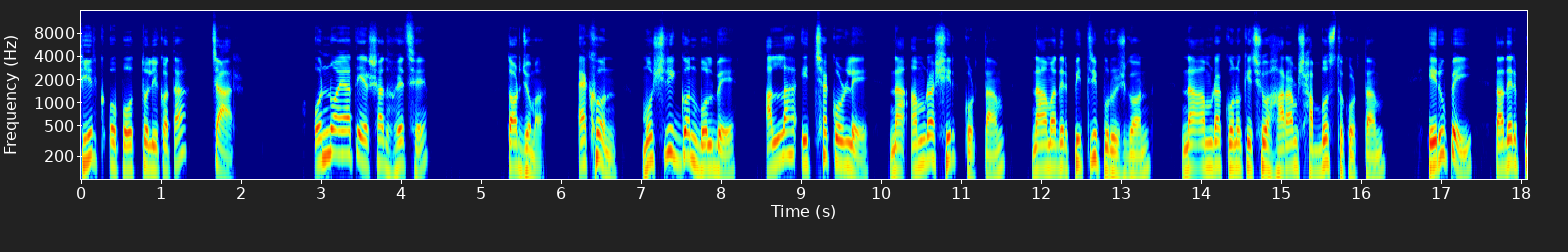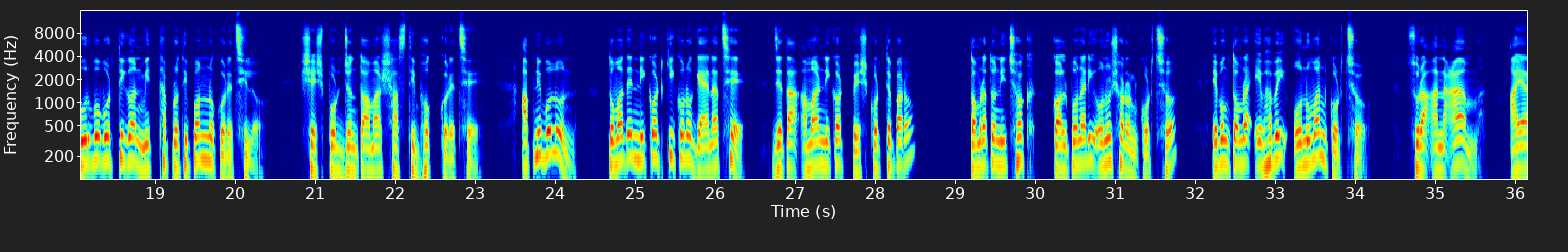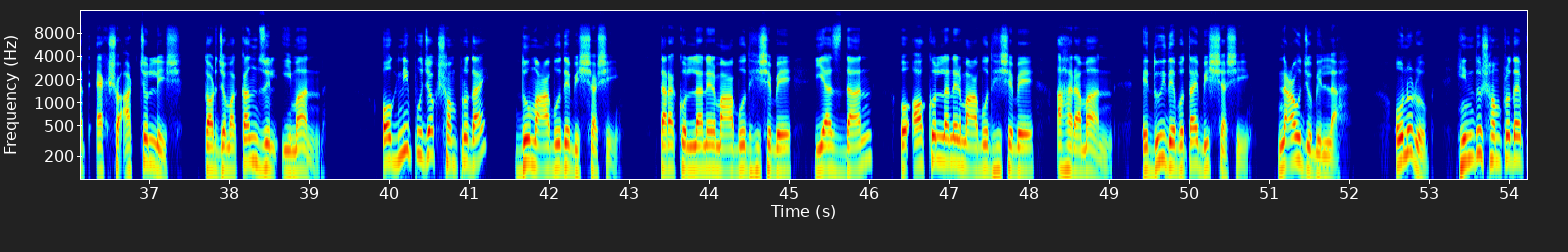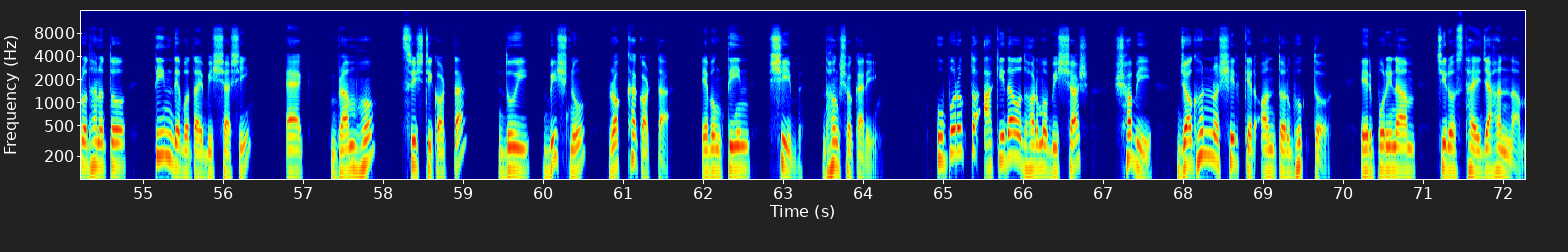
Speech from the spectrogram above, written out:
শির্ক ও পৌত্তলিকতা চার। অন্য আয়াতে এরশাদ হয়েছে, তর্জমা, এখন মুশরিকগণ বলবে, আল্লাহ ইচ্ছা করলে না আমরা শির্ক করতাম, না আমাদের পিতৃপুরুষগণ, না আমরা কোনো কিছু হারাম সাব্যস্ত করতাম, এরূপেই তাদের পূর্ববর্তীগণ মিথ্যা প্রতিপন্ন করেছিল, শেষ পর্যন্ত আমার শাস্তি ভোগ করেছে। আপনি বলুন, তোমাদের নিকট কি কোনো জ্ঞান আছে যে তা আমার নিকট পেশ করতে পারো? তোমরা তো নিছক কল্পনারই অনুসরণ করছ এবং তোমরা এভাবেই অনুমান করছ। সুরা আন আম আয়াত একশো আটচল্লিশ, তর্জমা কানজুল ইমান অগ্নিপূজক সম্প্রদায় দু মাবুদে বিশ্বাসী। তারা কল্যাণের মাবুদ হিসেবে ইয়াজদান ও অকল্যাণের মাবুদ হিসেবে আহারামান, এ দুই দেবতায় বিশ্বাসী। নাউজুবিল্লাহ অনুরূপ হিন্দু সম্প্রদায় প্রধানত তিন দেবতায় বিশ্বাসী। এক ব্রাহ্ম, সৃষ্টিকর্তা দুই, বিষ্ণু, রক্ষাকর্তা, এবং তিন, শিব, ধ্বংসকারী। উপরোক্ত আকিদা ও ধর্মবিশ্বাস সবই জঘন্য শির্কের অন্তর্ভুক্ত। এর পরিণাম চিরস্থায়ী জাহান্নাম।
